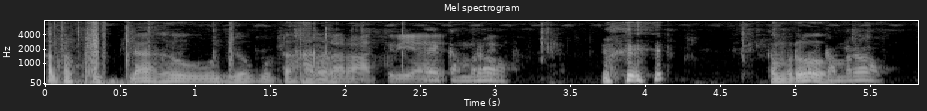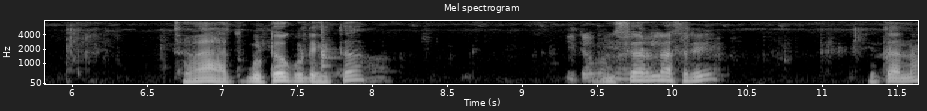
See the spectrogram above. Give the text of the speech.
आता कुठला? हो ऊन ह्यो कुठं एवढा हरा रात्री आहे. कमरो? चल आज कुठं कुठे? इथं. विसरलास रे. इथं ना?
